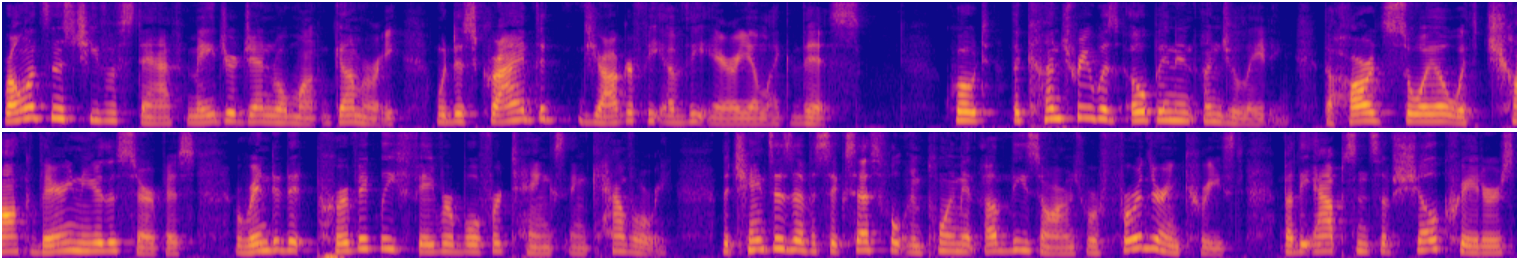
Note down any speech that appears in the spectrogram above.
Rawlinson's chief of staff, Major General Montgomery, would describe the geography of the area like this Quote, the country was open and undulating. The hard soil, with chalk very near the surface, rendered it perfectly favorable for tanks and cavalry. The chances of a successful employment of these arms were further increased by the absence of shell craters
